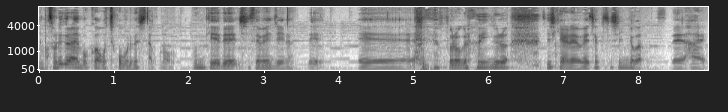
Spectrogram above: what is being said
でもそれぐらい僕は落ちこぼれでした。この文系でシステムエンジンになって、えー プログラミングの知識はね、めちゃくちゃしんどかったですね。はい。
